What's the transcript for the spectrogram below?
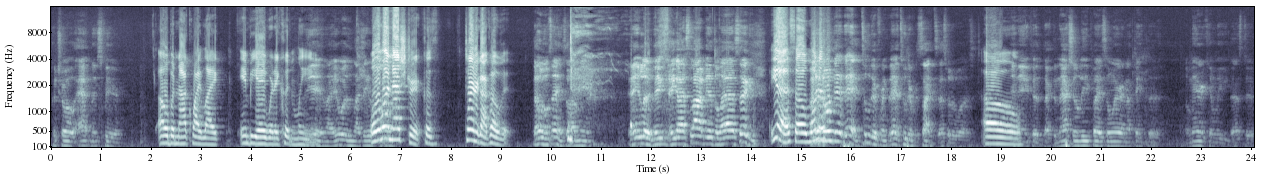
control atmosphere. Oh, but not quite like NBA where they couldn't leave. Yeah, like it wasn't like they. Well, it wasn't that strict because Turner got COVID. That's what I'm saying. So I mean, hey, look, they they got sloppy at the last second. Yeah, so One they, of that they had two different they had two different sites. That's what it was. oh And then cause like the National League played somewhere, and I think the American League. That's the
